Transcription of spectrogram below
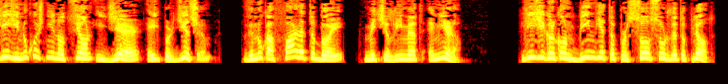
Ligji nuk është një nocion i gjerë e i përgjithshëm dhe nuk ka fare të bëjë me qëllimet e mira. Ligji kërkon bindje të përsosur dhe të plotë,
